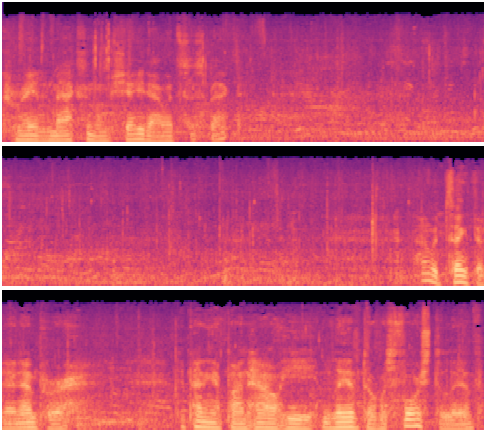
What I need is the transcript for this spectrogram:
created maximum shade, I would suspect. I would think that an emperor, depending upon how he lived or was forced to live,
